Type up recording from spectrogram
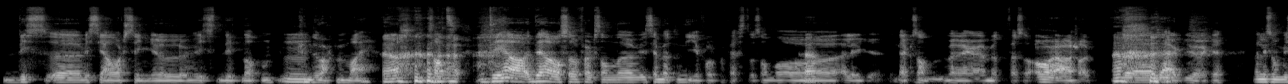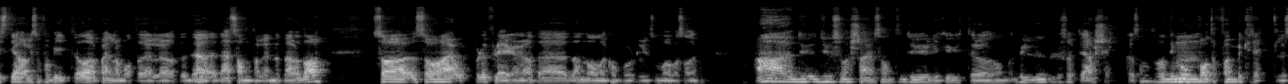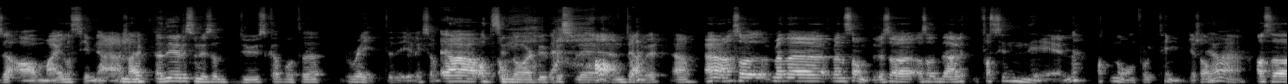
hvis, uh, hvis jeg hadde vært singel, eller hvis ditt natten, Mm. kunne du vært med meg? Ja. Det, har, det har jeg også følt sånn eh, hvis jeg møter nye folk på fest og sånn, og, Ja. eller det er ikke sånn med en gang jeg møter fest og, Å, jeg er skeiv. Det, det gjør jeg ikke. Men liksom, hvis de har liksom fått vite det da, på en eller annen måte, eller at det, det er samtaleemnet der og da, så, så har jeg opplevd flere ganger at det, det er noen som kommet bort liksom, og bare sånn ah, du, du som er skeiv, du liker gutter og sånn. Vil, du- vil du sagt jeg er sjekk og sånn? Så de må Mm. på en måte få en bekreftelse av meg da, siden jeg er skeiv. Ja, de har liksom lyst til at du skal på en måte rate de, liksom. Ja, og, Siden nå er du plutselig en dommer. Ja. Ja, ja, så, men, eh, men samtidig så altså, Det er litt fascinerende at noen folk tenker sånn. Ja, ja. Altså,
